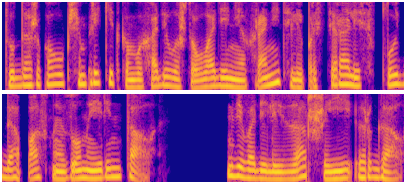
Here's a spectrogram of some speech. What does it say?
Тут даже по общим прикидкам выходило, что владения хранителей простирались вплоть до опасной зоны Ирентала, где водились зарши и эргалы.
